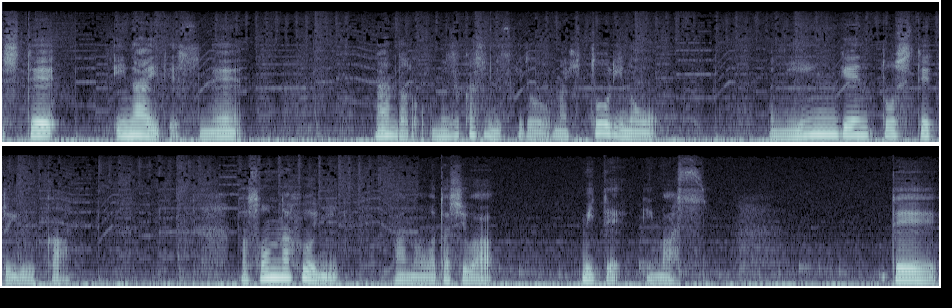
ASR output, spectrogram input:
していないですね。なんだろう難しいんですけど、まあ、一人の人間としてというか、まあ、そんな風にあの私は見ています。で、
